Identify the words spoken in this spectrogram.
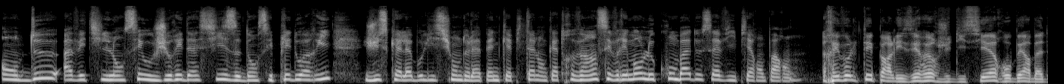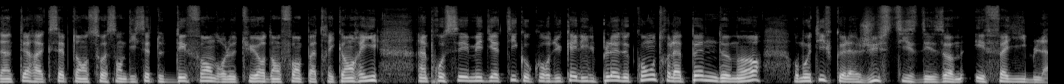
en deux, avait-il lancé au juré d'assises dans ses plaidoiries, jusqu'à l'abolition de la peine capitale en 81. C'est vraiment le combat de sa vie, Pierre Emparent. Révolté par les erreurs judiciaires, Robert Badinter accepte en 77 de défendre le tueur d'enfants Patrick Henry, un procès médiatique au cours duquel il plaide contre la peine de mort au motif que la justice des hommes est faillible.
